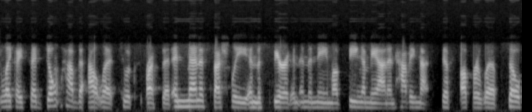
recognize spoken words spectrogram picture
like I said, don't have the outlet to express it. And men, especially in the spirit and in the name of being a man and having that stiff upper lip. So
